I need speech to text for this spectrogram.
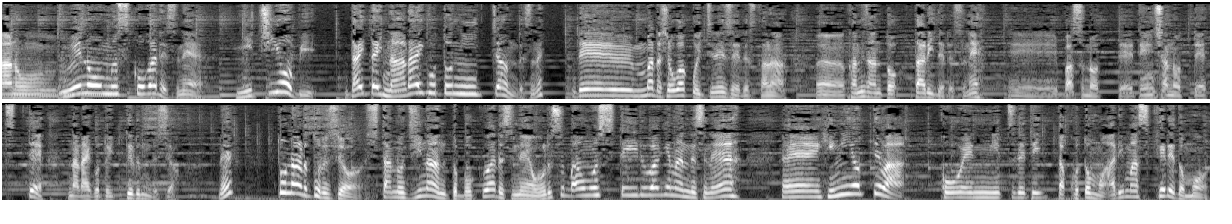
あの、上の息子がですね、日曜日、大体習い事に行っちゃうんですね。で、まだ小学校1年生ですから、かみさんと2人でですね、えー、バス乗って、電車乗って、つって、習い事行ってるんですよ。ね？となるとですよ、下の次男と僕はですね、お留守番をしているわけなんですね。えー、日によっては、公園に連れて行ったこともありますけれども、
